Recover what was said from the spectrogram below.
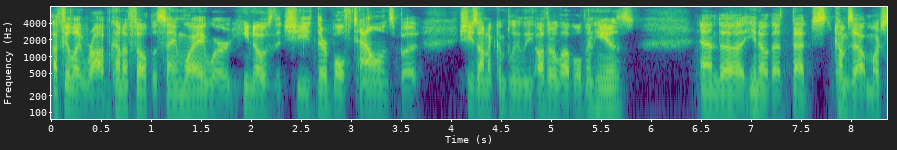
I feel like Robb kind of felt the same way, where he knows that she, they're both talents, but she's on a completely other level than he is. And uh, you know that that comes out much,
